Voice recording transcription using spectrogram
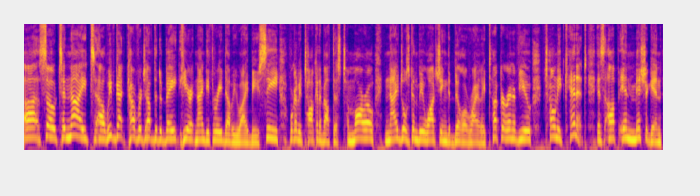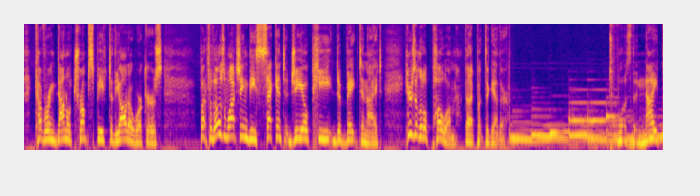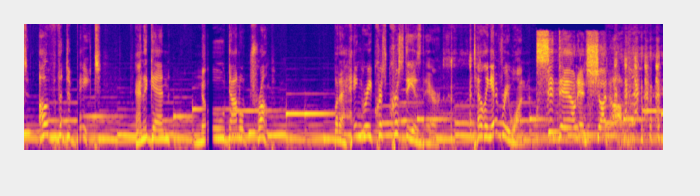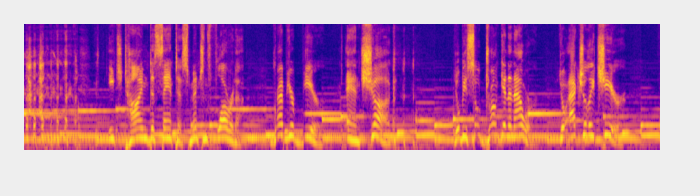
Uh, so tonight uh, we've got coverage of the debate here at 93 WIBC. We're going to be talking about this tomorrow. Nigel's going to be watching the Bill O'Reilly Tucker interview. Tony Kennett is up in Michigan covering Donald Trump's speech to the auto workers. But for those watching the second GOP debate tonight, here's a little poem that I put together. Twas the night of the debate, and again, no Donald Trump. But a hangry Chris Christie is there, telling everyone Sit down and shut up. each time DeSantis mentions Florida, grab your beer and chug. You'll be so drunk in an hour, you'll actually cheer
